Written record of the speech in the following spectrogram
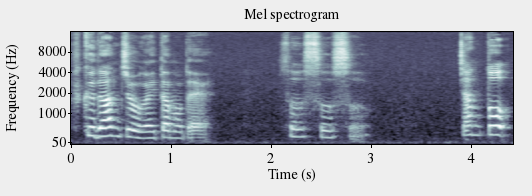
副団長がいたので。そうそうそう。ちゃんと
